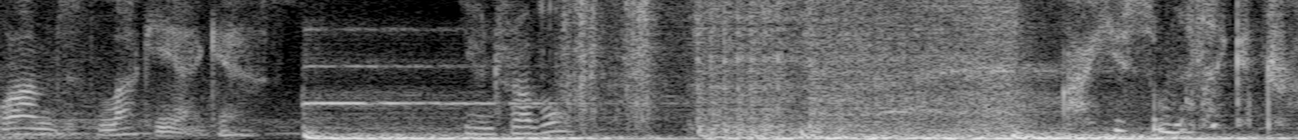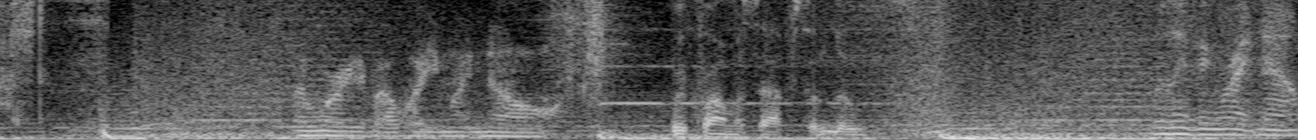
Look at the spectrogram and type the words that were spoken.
Well, I'm just lucky, I guess. You in trouble? Are you someone I can trust? I'm worried about what he might know. We promise absolutes. We're leaving right now.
